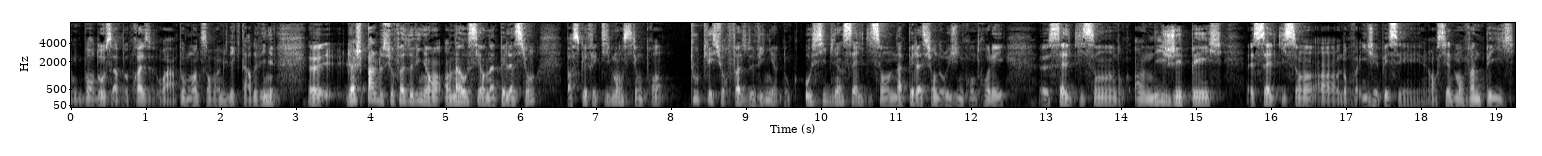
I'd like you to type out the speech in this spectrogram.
Donc Bordeaux, c'est à peu près un peu moins de 120 000 hectares de vignes. Euh, là, je parle de surface de vigne en, AOC, en appellation, parce qu'effectivement, si on prend toutes les surfaces de vignes, donc aussi bien celles qui sont en appellation d'origine contrôlée, euh, celles qui sont donc en IGP, euh, celles qui sont en donc IGP, c'est anciennement 20 pays.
